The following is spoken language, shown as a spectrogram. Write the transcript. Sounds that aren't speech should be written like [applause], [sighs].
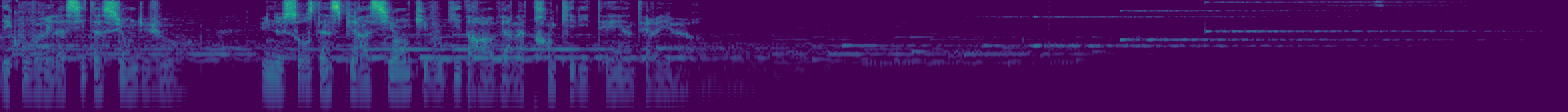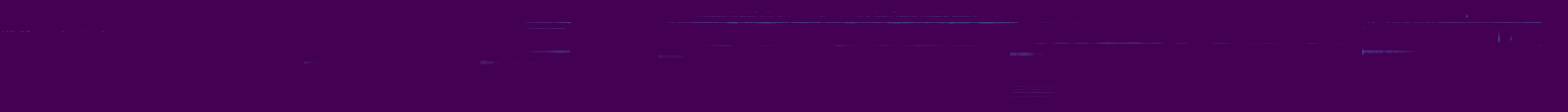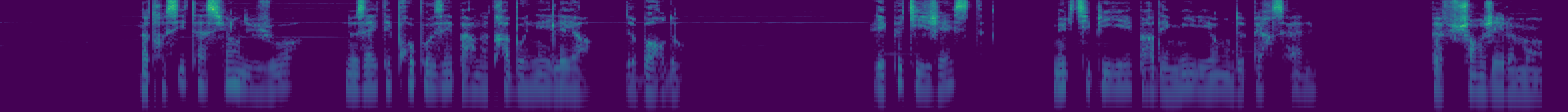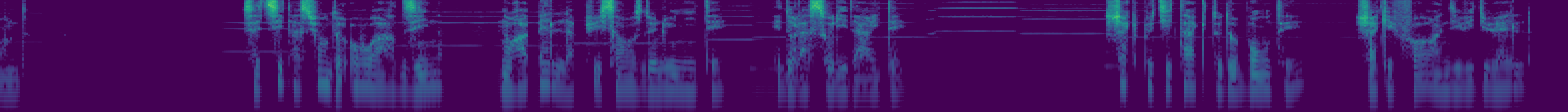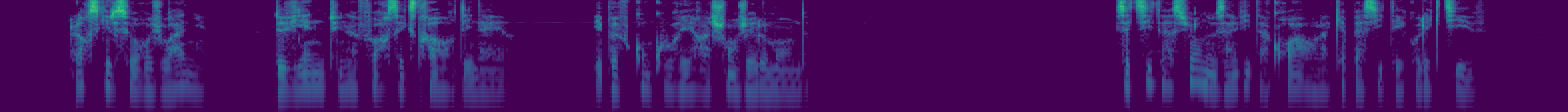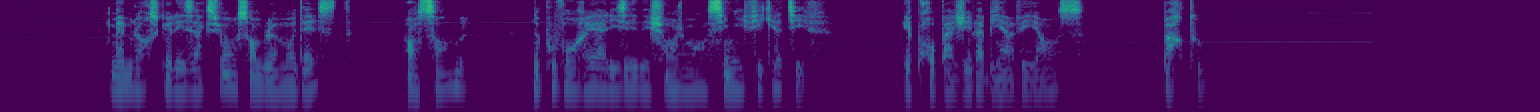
découvrez la citation du jour, une source d'inspiration qui vous guidera vers la tranquillité intérieure. Notre citation du jour nous a été proposée par notre abonné Léa de Bordeaux. Les petits gestes, multipliés par des millions de personnes, peuvent changer le monde. Cette citation de Howard Zinn nous rappelle la puissance de l'unité et de la solidarité. Chaque petit acte de bonté, chaque effort individuel, lorsqu'ils se rejoignent, deviennent une force extraordinaire et peuvent concourir à changer le monde. Cette citation nous invite à croire en la capacité collective. Même lorsque les actions semblent modestes, ensemble, nous pouvons réaliser des changements significatifs et propager la bienveillance partout.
